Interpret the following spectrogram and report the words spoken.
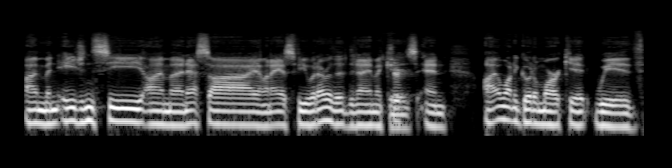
I'm an agency, I'm an SI, I'm an ISV, whatever the, the dynamic sure. is, and I want to go to market with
